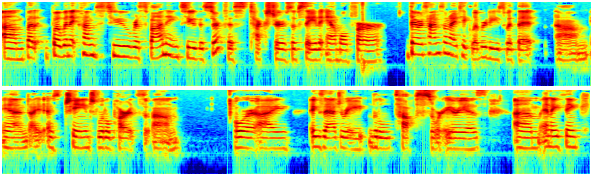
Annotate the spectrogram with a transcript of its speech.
Um, but but when it comes to responding to the surface textures of, say, the animal fur, there are times when I take liberties with it um, and I, I, change little parts, um, or I exaggerate little tufts or areas. Um, and I think,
